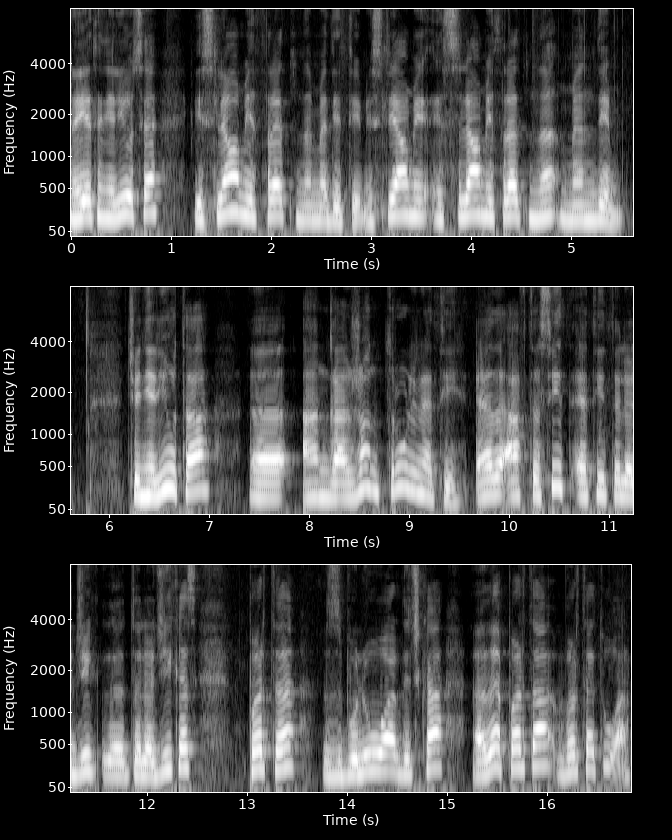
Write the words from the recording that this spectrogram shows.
në jetën e njeriut, se Islami thret në meditim, Islami Islami thret në mendim, që njeriu ta angazhon trurin e tij, edhe aftësitë e tij të logjik të logjikës për të zbuluar diçka dhe për ta vërtetuar.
